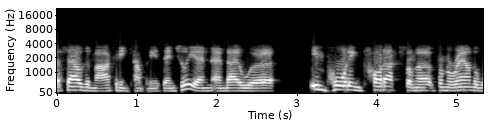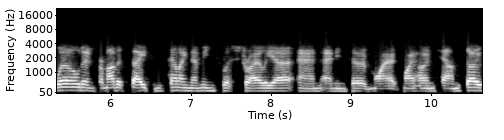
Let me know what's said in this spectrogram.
a sales and marketing company essentially, and and they were importing products from a, from around the world and from other states and selling them into Australia and and into my my hometown. So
